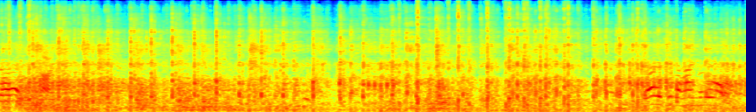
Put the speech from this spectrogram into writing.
Right. Alright. Behind the wall.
